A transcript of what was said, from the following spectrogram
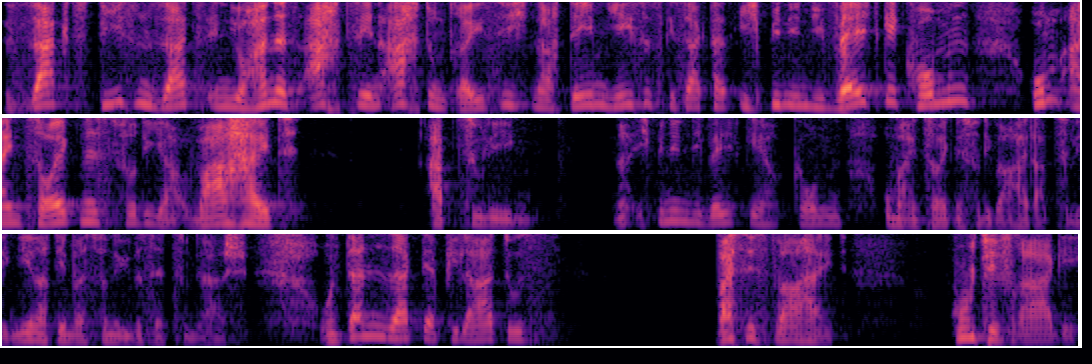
sagt diesen Satz in Johannes 18, 38, nachdem Jesus gesagt hat, ich bin in die Welt gekommen, um ein Zeugnis für die Wahrheit abzulegen. Ich bin in die Welt gekommen, um ein Zeugnis für die Wahrheit abzulegen, je nachdem, was für eine Übersetzung du hast. Und dann sagt der Pilatus, was ist Wahrheit? Gute Frage.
